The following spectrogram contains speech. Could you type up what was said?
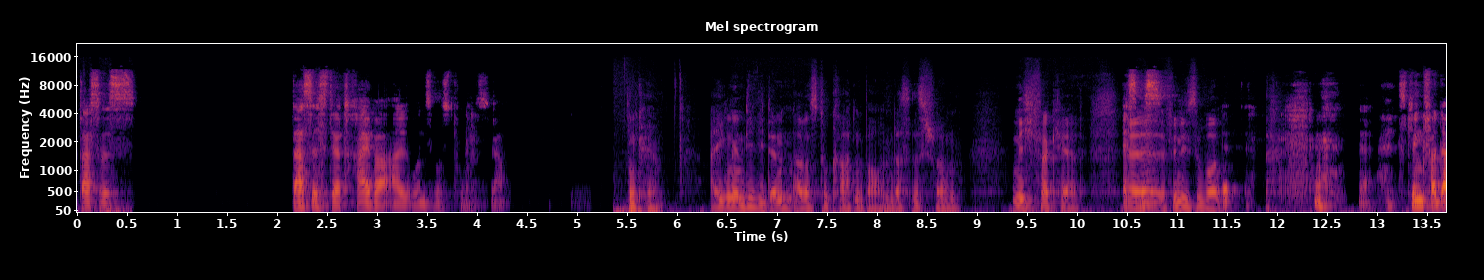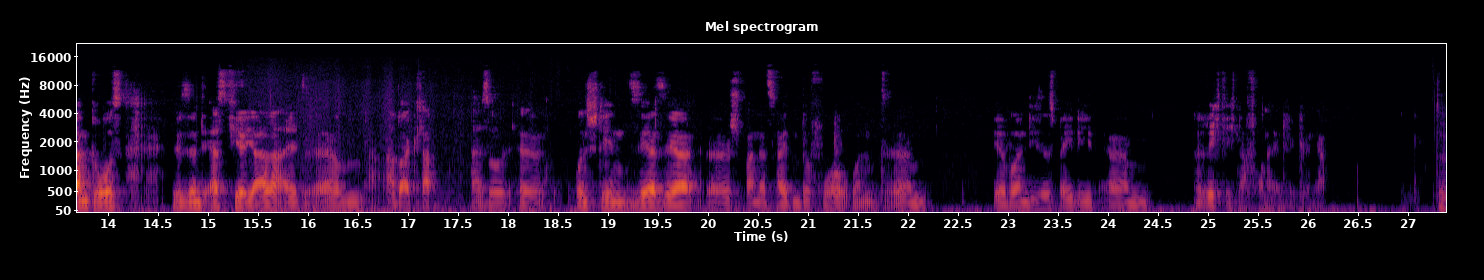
das ist, das ist der Treiber all unseres Tuns, ja. Okay. Eigenen Dividendenaristokraten bauen, das ist schon nicht verkehrt. Äh, Finde ich super. ja, es klingt verdammt groß. Wir sind erst vier Jahre alt, ähm, aber klar. Also äh, uns stehen sehr, sehr äh, spannende Zeiten bevor und ähm, wir wollen dieses Baby ähm, richtig nach vorne entwickeln, ja. Da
